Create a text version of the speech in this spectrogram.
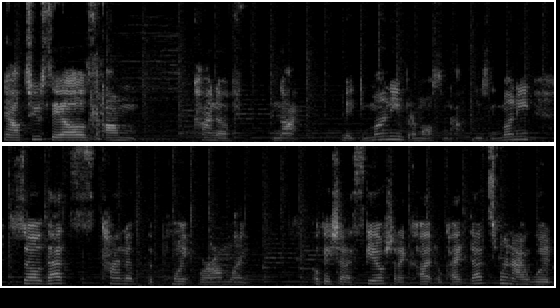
Now, two sales, I'm kind of not making money, but I'm also not losing money. So that's kind of the point where I'm like, okay, should I scale? Should I cut? Okay, that's when I would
